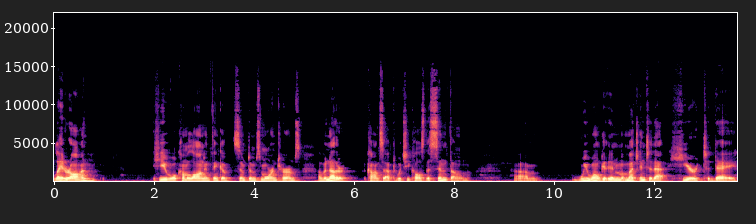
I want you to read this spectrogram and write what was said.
Later on, he will come along and think of symptoms more in terms of another concept, which he calls the sinthome. Um, we won't get in much into that here today,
